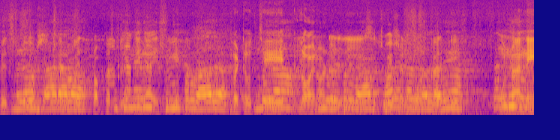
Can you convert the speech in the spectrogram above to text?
with force and with proper planning ਆਏ ਸੀਗੇ। ਬਟ ਉੱਥੇ ਲਾਅ ਐਂਡ ਆਰਡਰ ਦੀ ਸਿਚੁਏਸ਼ਨ ਹੋਣ ਕਰਕੇ ਉਹਨਾਂ ਨੇ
